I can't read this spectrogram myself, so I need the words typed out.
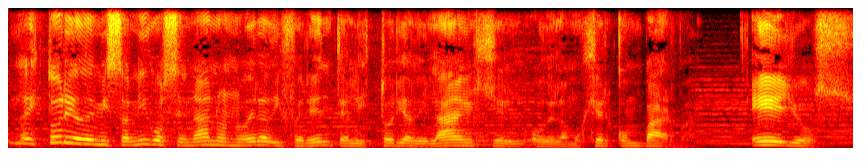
la historia de mis amigos enanos no era diferente a la historia del ángel o de la mujer con barba. Ellos,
